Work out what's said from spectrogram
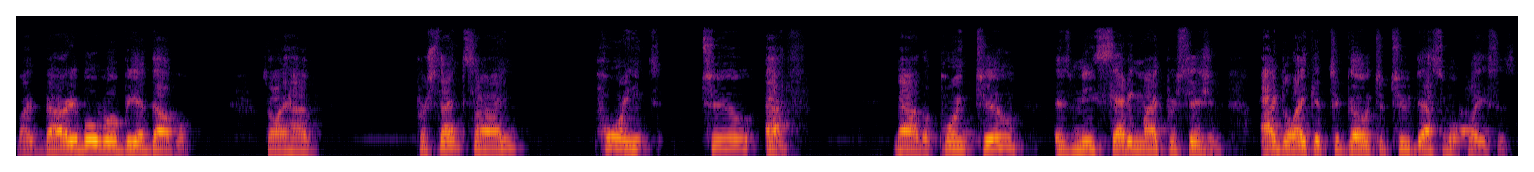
My variable will be a double. So I have percent sign point two F. Now the point two is me setting my precision. I'd like it to go to two decimal places.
